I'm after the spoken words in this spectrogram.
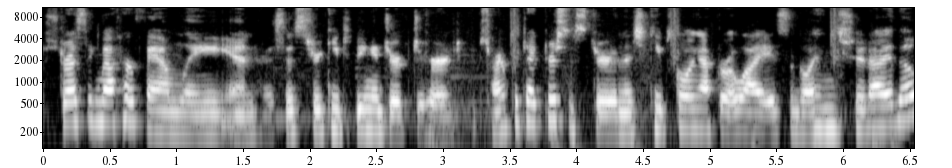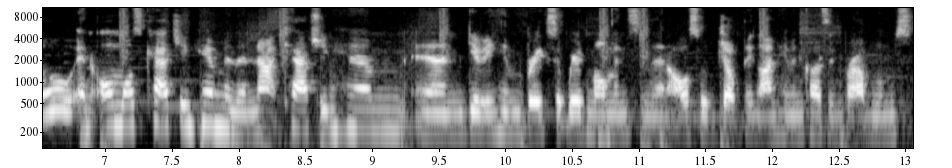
stressing about her family, and her sister keeps being a jerk to her, and she keeps trying to protect her sister, and then she keeps going after Elias and going, "Should I though?" and almost catching him, and then not catching him, and giving him breaks at weird moments, and then also jumping on him and causing problems.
